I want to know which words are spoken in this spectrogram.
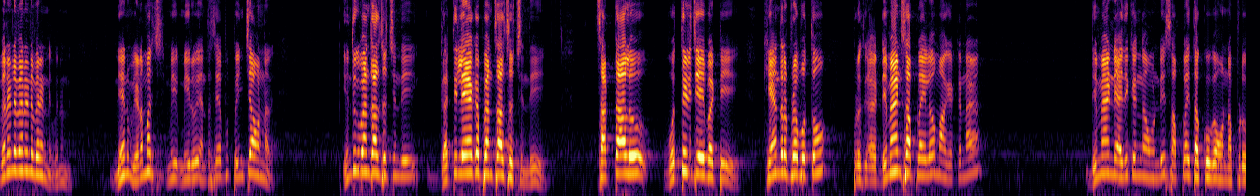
వినండి వినండి వినండి వినండి. నేను విడమర్చి మీ- మీరు ఎంతసేపు పెంచామన్నారు. ఎందుకు పెంచాల్సి వచ్చింది? గతి లేక పెంచాల్సి వచ్చింది. చట్టాలు ఒత్తిడి చేయబట్టి కేంద్ర ప్రభుత్వం ఇప్పుడు డిమాండ్ సప్లైలో మాకు ఎక్కడ డిమాండ్ అధికంగా ఉండి సప్లై తక్కువగా ఉన్నప్పుడు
